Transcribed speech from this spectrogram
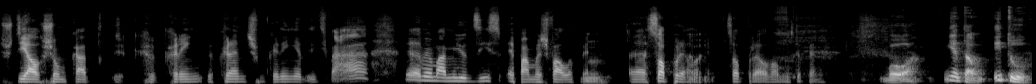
os diálogos são um bocado crentes, um bocadinho de tipo, ah, é mesmo há miúdos isso, é pá, mas vale a pena. Uh, só por ela, só por ela vale muito a pena. Boa. E então, e tu?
